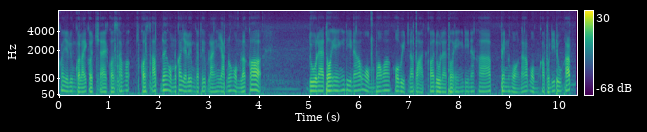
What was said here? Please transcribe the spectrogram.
ก็อย่าลืมกดไลค์กดแชร์กดซับกดซับด้วยผมแล้วก็อย่าลืมกระทืบไลค์ให้ยับนะผมแล้วก็ดูแลตัวเองให้ดีนะครับผมเพราะว่าโควิดระบาดก็ดูแลตัวเองให้ดีนะครับ เป็นห่วงนะครับผมขอบคุณที่ดูครับ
